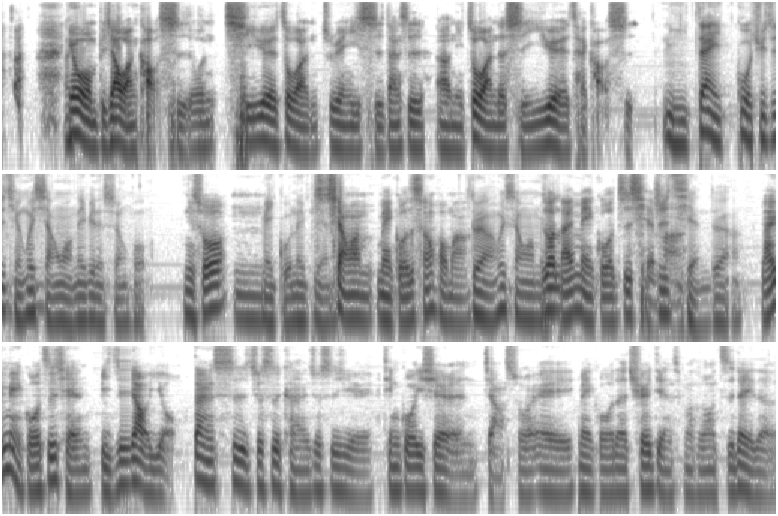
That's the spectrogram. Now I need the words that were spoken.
因为我们比较晚考试，我七月做完住院医师，但是呃，你做完的十一月才考试。你在过去之前会向往那边的生活？你说，嗯，美国那边向往美国的生活吗？对啊，会向往。你说来美国之前，之前对啊，来美国之前比较有，但是就是可能就是也听过一些人讲说，哎，美国的缺点什么什么之类的，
